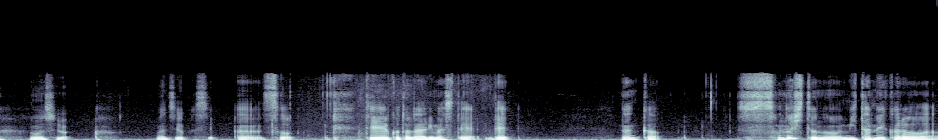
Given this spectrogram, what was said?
ん面白い。マジおかしいうんそうっていうことがありましてでなんかその人の見た目からは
